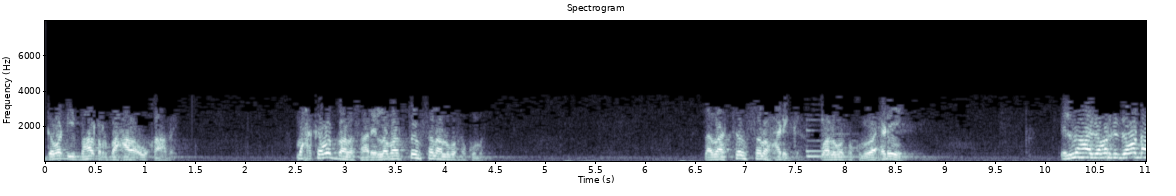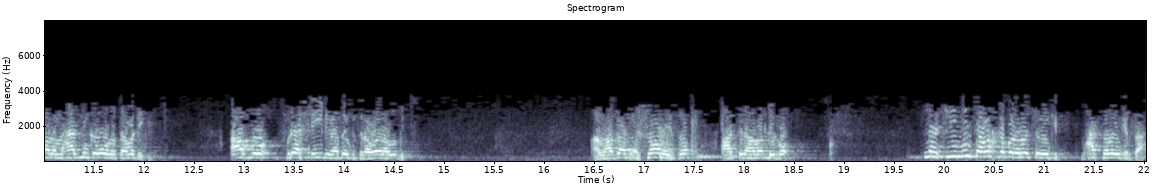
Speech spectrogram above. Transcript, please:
gabadhii bahal dharbaxada u qaaday maxkamad baa la saaray. Labaatan sana lagu xukumay. Labaatan sano xadhigga waa lagu xukumay. Waa xidhan yahy ilmahaaga marka gabadhaada maxaad ninka u wadataa ma dhigid aabbo furaashka idhig haday ku tiraa waa inaad udhigto ama haddaad xishoonayso aad tidhahdo dhigo laakiin intaa wax badan ma samayn kartid maxaad samayn kartaa?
